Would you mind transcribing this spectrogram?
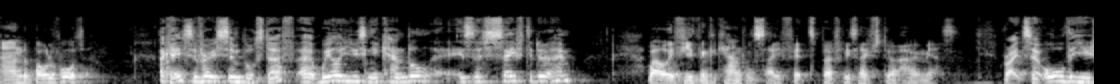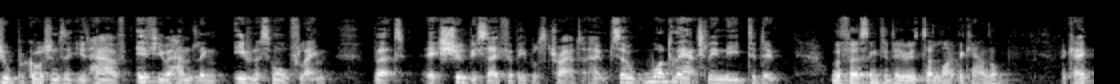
and a bowl of water. Okay, so very simple stuff. Uh, we are using a candle. Is this safe to do at home? Well, if you think a candle's safe, it's perfectly safe to do at home, yes. Right, so all the usual precautions that you'd have if you were handling even a small flame, but it should be safe for people to try out at home. So, what do they actually need to do? Well, the first thing to do is to light the candle. Okay.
